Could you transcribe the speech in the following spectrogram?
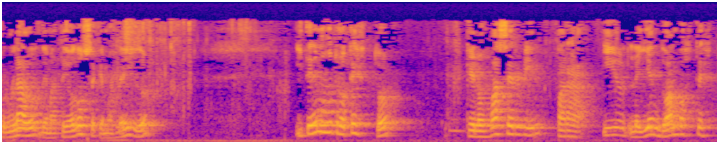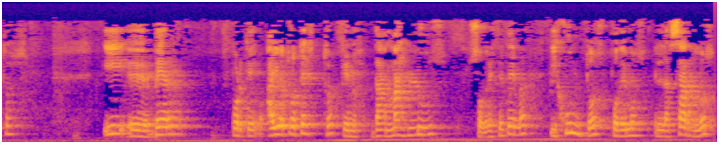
por un lado, de Mateo 12 que hemos leído, y tenemos otro texto que nos va a servir para ir leyendo ambos textos y eh, ver, porque hay otro texto que nos da más luz sobre este tema y juntos podemos enlazarlos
